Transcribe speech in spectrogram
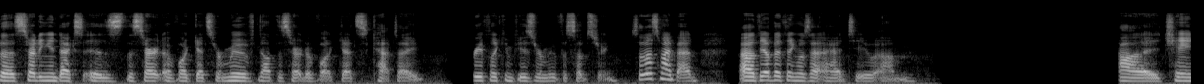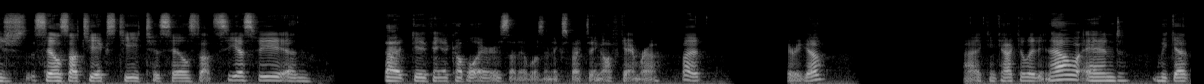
the starting index is the start of what gets removed, not the start of what gets kept. I briefly confused remove a substring. So that's my bad. Uh, the other thing was that I had to um, uh, changed sales.txt to sales.csv, and that gave me a couple errors that I wasn't expecting off camera. But here we go. I can calculate it now, and we get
